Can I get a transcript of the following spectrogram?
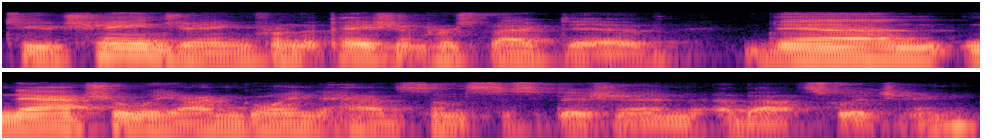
to changing from the patient perspective, then naturally I'm going to have some suspicion about switching.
